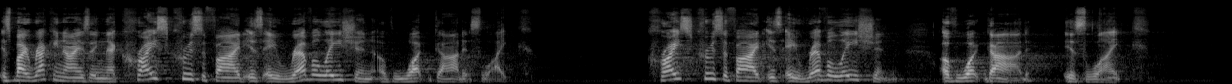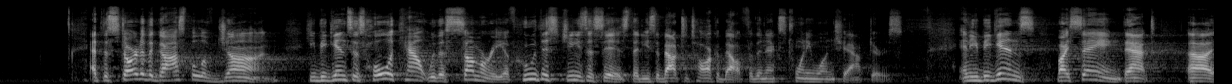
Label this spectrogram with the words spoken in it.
is by recognizing that Christ crucified is a revelation of what God is like. Christ crucified is a revelation of what God is like. At the start of the Gospel of John, he begins his whole account with a summary of who this Jesus is that he's about to talk about for the next 21 chapters. And he begins by saying that uh,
